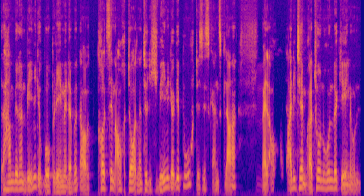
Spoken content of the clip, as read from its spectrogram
Da haben wir dann weniger Probleme. Da wird aber trotzdem auch dort natürlich weniger gebucht. Das ist ganz klar, mhm. weil auch da die Temperaturen runtergehen und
